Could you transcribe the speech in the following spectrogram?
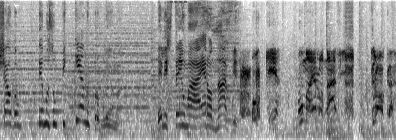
Sheldon, temos um pequeno problema. Eles têm uma aeronave. O quê? Uma aeronave? Droga!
